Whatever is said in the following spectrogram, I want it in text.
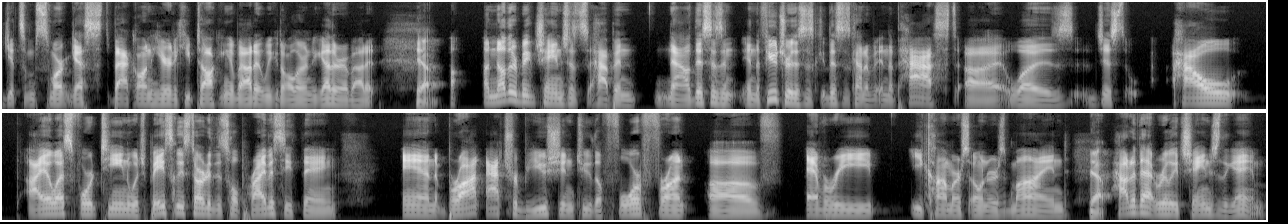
get some smart guests back on here to keep talking about it we can all learn together about it Yeah. Uh, another big change that's happened now this isn't in the future this is this is kind of in the past uh, was just how iOS 14 which basically started this whole privacy thing and brought attribution to the forefront of every e-commerce owner's mind Yeah. how did that really change the game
